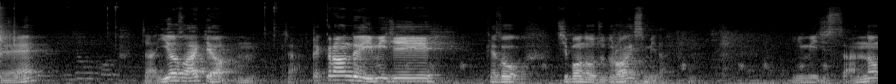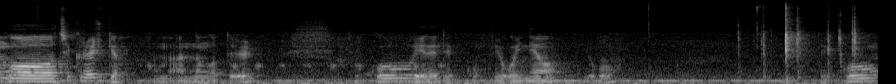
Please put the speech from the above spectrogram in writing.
네. 자, 이어서 할게요. 음. 자, 백그라운드 이미지 계속 집어 넣어 주도록 하겠습니다. 음. 이미지스 안 넣은 거 체크를 해 줄게요. 안, 안 넣은 것들 됐고 얘네 됐고 요거 있네요 요거 음,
